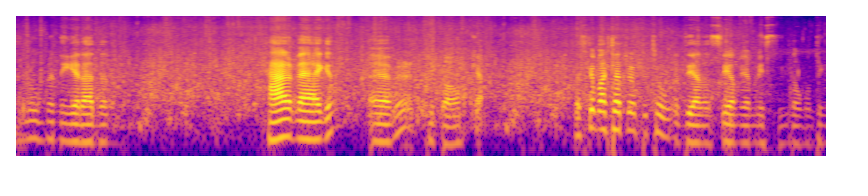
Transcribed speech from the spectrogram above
promenera den här vägen över, tillbaka. Jag ska bara klättra upp i tornet igen och se om jag missar någonting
